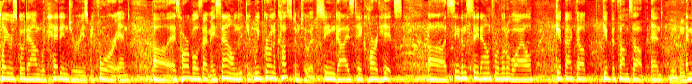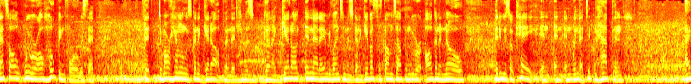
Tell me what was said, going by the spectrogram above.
players go down with head injuries before, and as horrible as that may sound, we've grown accustomed to it. Seeing guys take hard hits, uh, see them stay down for a little while, get back up, give the thumbs up, and and that's all we were all hoping for was that that Damar Hamlin was going to get up and that he was going to get on in that ambulance. He was going to give us a thumbs up, and we were all going to know that he was okay. And, and and when that didn't happen, I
